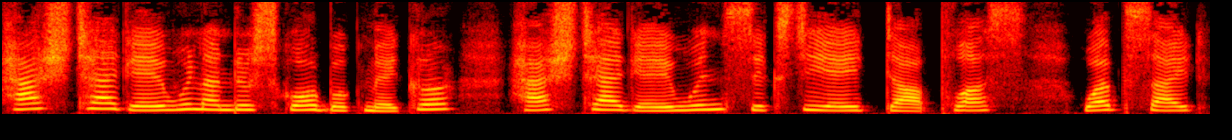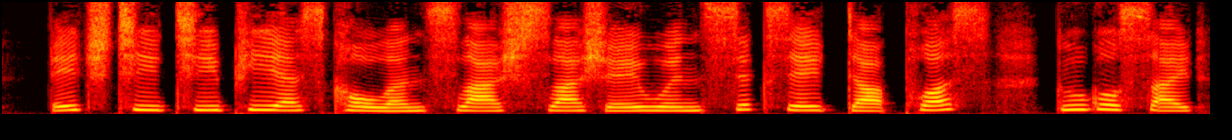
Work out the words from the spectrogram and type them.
Hashtag AWIN underscore bookmaker, hashtag AWIN68.plus, website, https colon slash slash awin68.plus, Google site,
